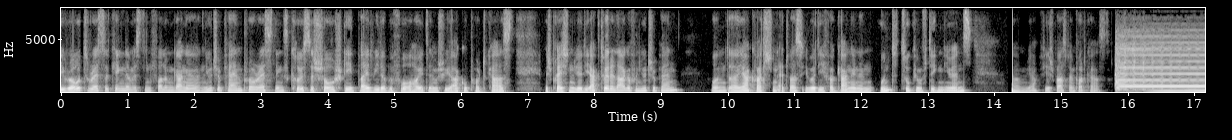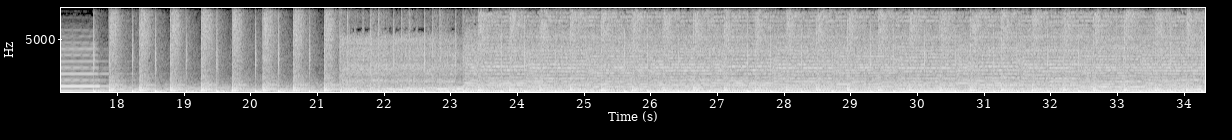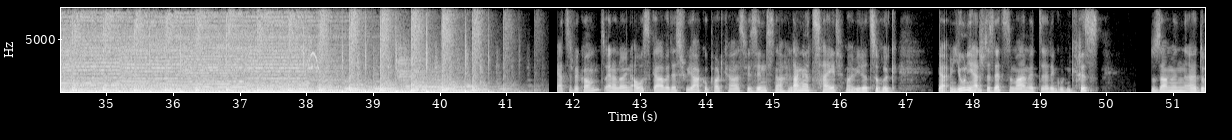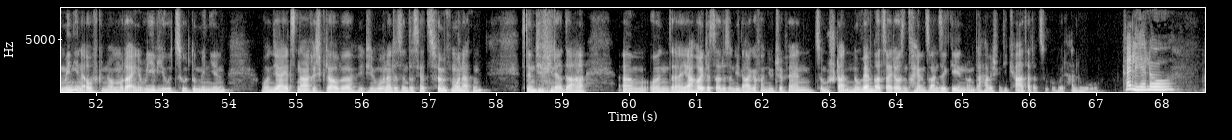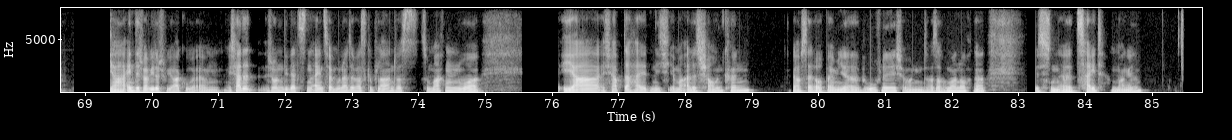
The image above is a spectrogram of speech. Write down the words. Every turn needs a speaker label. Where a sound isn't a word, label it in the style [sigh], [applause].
Speaker 1: Die Road to Wrestle Kingdom ist in vollem Gange. New Japan Pro Wrestlings größte Show steht bald wieder bevor. Heute im Shuyaku Podcast besprechen wir die aktuelle Lage von New Japan und äh, ja, quatschen etwas über die vergangenen und zukünftigen Events. Ähm, ja, viel Spaß beim Podcast. Herzlich willkommen zu einer neuen Ausgabe des Shuyaku Podcasts. Wir sind nach langer Zeit mal wieder zurück. Ja, im Juni hatte ich das letzte Mal mit äh, dem guten Chris zusammen äh, Dominion aufgenommen oder eine Review zu Dominion. Und ja, jetzt nach, ich glaube, wie viele Monate sind das jetzt? Fünf Monaten sind wir [laughs] wieder da. Ähm, und äh, ja, heute soll es um die Lage von New Japan zum Stand November 2023 gehen. Und da habe ich mir die Karte dazu geholt. Hallo.
Speaker 2: Hallo.
Speaker 1: Ja, endlich mal wieder Shuyaku. Ähm, ich hatte schon die letzten ein, zwei Monate was geplant, was zu machen, nur ja, ich habe da halt nicht immer alles schauen können. Gab's halt auch bei mir beruflich und was auch immer noch, ne? Bisschen, äh, Zeitmangel.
